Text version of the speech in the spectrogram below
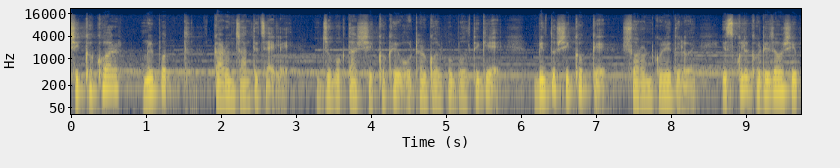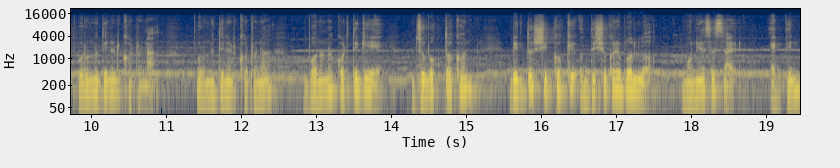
শিক্ষক হওয়ার নৈপথ কারণ জানতে চাইলে, যুবক তার শিক্ষকের ওঠার গল্প বলতে গিয়ে বৃদ্ধ শিক্ষককে স্মরণ করিয়ে দিল। স্কুলে ঘটে যাওয়া সেই পুরনো দিনের ঘটনা। পুরনো দিনের ঘটনা বর্ণনা করতে গিয়ে যুবক তখন বৃদ্ধ শিক্ষককে উদ্দেশ্য করে বলল, মনে আছে, স্যার একদিন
